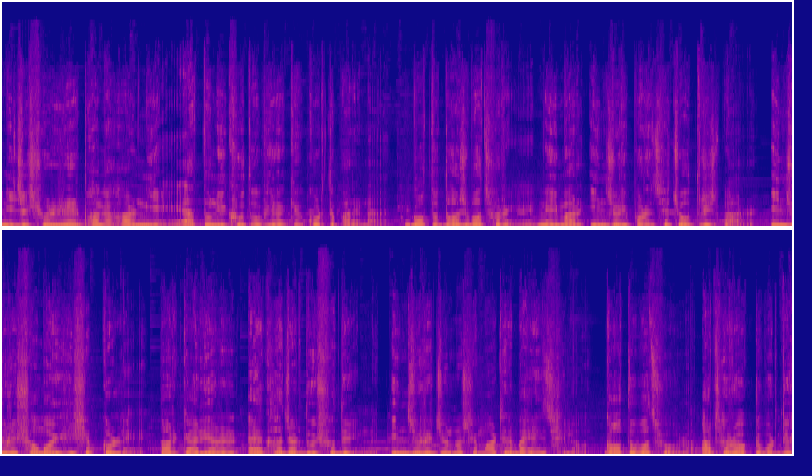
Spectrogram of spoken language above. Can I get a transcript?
নিজের শরীরের ভাঙা হাড় নিয়ে এত নিখুঁত অভিনয় কেউ করতে পারে না। গত দশ বছরে নেইমার ইঞ্জুরি পড়েছে চৌত্রিশ বার। ইঞ্জুরির সময় হিসেব করলে তার ক্যারিয়ারের এক হাজার দুইশো দিন ইঞ্জুরির জন্য সে মাঠের বাইরে ছিল। গত বছর আঠারো অক্টোবর দুই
